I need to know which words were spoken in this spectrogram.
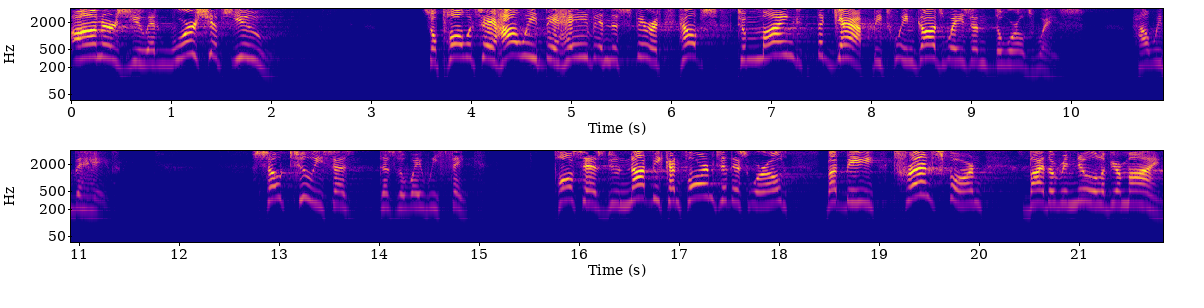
honors you and worships you. So Paul would say, how we behave in the Spirit helps to mind the gap between God's ways and the world's ways. How we behave. So too, he says, does the way we think. Paul says, Do not be conformed to this world, but be transformed by the renewal of your mind.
